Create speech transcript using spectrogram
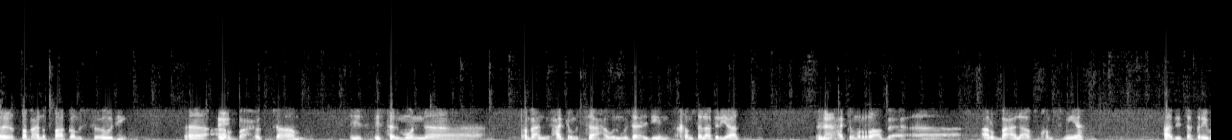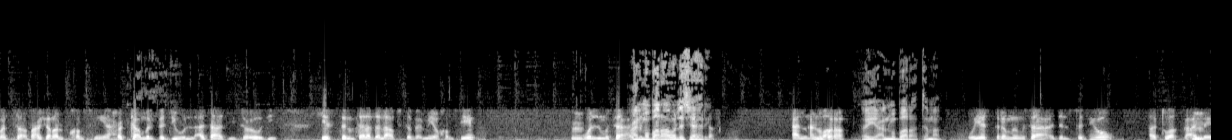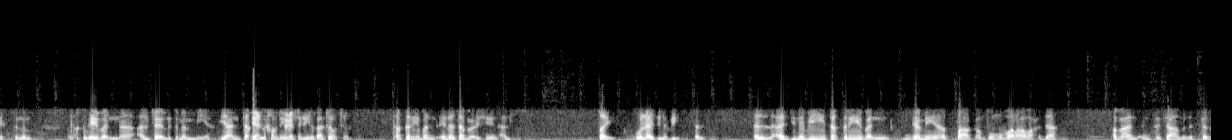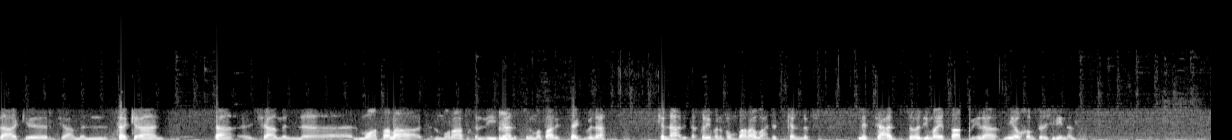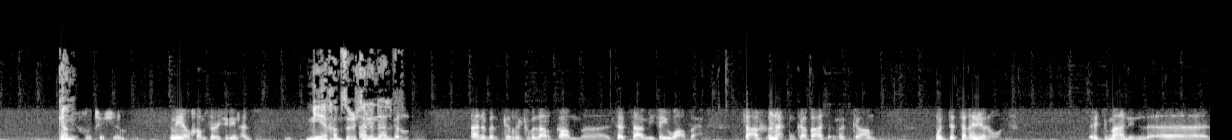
آه، طبعا الطاقم السعودي آه، إيه. أربع حكام يستلمون آه، طبعا الحكم الساحة والمساعدين 5000 ريال. نعم. الحكم الرابع 4500 هذه تقريبا 19500 حكام الفيديو الأساسي سعودي يستلم 3750 والمساعد على المباراة ولا شهري؟ على المباراة. أي على المباراة تمام. ويستلم المساعد الفيديو أتوقع إنه يستلم تقريبا 2800 يعني تقريبا يعني تكلفته تقريبا إلى 27000 طيب والأجنبي؟ الأجنبي تقريبا جميع الطاقم في مباراة واحدة. طبعا أنت شامل التذاكر شامل السكن شامل آه، المواصلات المرافق اللي جالس في المطار يستقبله. كل هذه تقريبا في مباراة واحدة تكلف الاتحاد السعودي ما يقارب إلى 125 ألف. كم؟ 125 ألف. 125 ألف. أنا بذكرك بالأرقام آه، أستاذ سامي شيء واضح. تاخرت نعم. مكافآت الحكام مدة ثلاث نعم. سنوات. إجمالي آه،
